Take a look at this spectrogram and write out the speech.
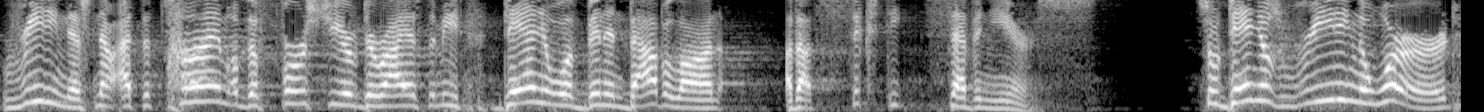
reading this. Now, at the time of the first year of Darius the Mede, Daniel will have been in Babylon about 67 years. So Daniel's reading the word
